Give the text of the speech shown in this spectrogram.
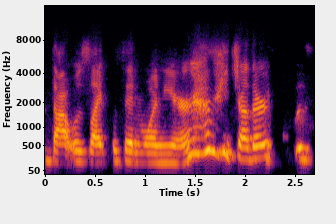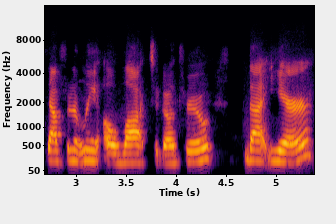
that was like within 1 year of each other. It was definitely a lot to go through that year.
